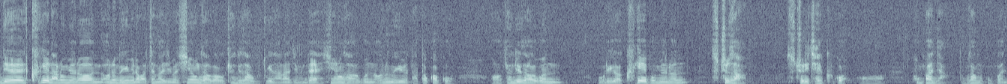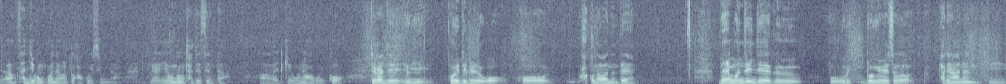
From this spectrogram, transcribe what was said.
이제 크게 나누면은 어느 농협이나 마찬가지지만 신용사업하고 경제사업 두 개 나눠지는데 신용사업은 어느 농협이나 다 똑같고 어, 경제사업은 우리가 크게 보면은 수출사업 수출이 제일 크고 어, 공판장 동사무 공판장 산지 공판장을 또 갖고 있습니다 예, 영동 자재센터 아, 이렇게 운영하고 있고 제가 이제 여기 보여드리려고 어, 갖고 나왔는데 맨 먼저 이제 그, 뭐 우리 농협에서 발행하는 이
